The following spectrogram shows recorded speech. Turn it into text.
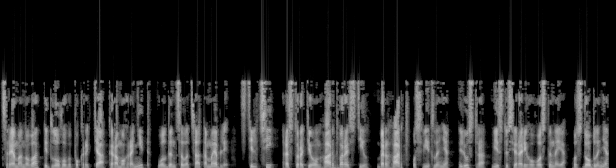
црема нова, підлогове покриття, керамограніт, волденцелацата меблі. Стільці, ресторатіон гардвара, стіл, бергард, освітлення, люстра, вістусі рарігогостинея, оздоблення,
